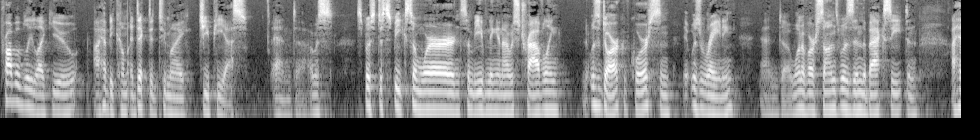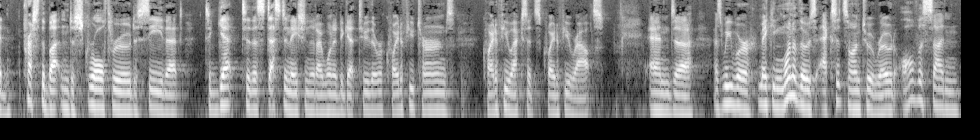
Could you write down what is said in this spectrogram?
Probably like you, I have become addicted to my GPS. And uh, I was supposed to speak somewhere in some evening, and I was traveling. It was dark, of course, and it was raining. And uh, one of our sons was in the back seat, and I had pressed the button to scroll through to see that to get to this destination that I wanted to get to, there were quite a few turns, quite a few exits, quite a few routes. And uh, as we were making one of those exits onto a road, all of a sudden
